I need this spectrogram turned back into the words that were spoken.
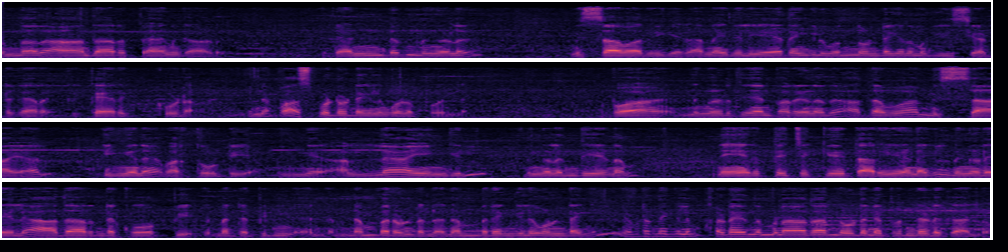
ഒന്നത് ആധാർ പാൻ കാർഡ്. രണ്ടും നിങ്ങൾ മിസ്സാവാതിരിക്കുക. കാരണം ഇതിൽ ഏതെങ്കിലും ഒന്നുണ്ടെങ്കിൽ നമുക്ക് ഈസി ആയിട്ട് കയറി കയറിക്കൂടാ. പിന്നെ പാസ്പോർട്ട് ഉണ്ടെങ്കിലും കുഴപ്പമില്ല. അപ്പോൾ നിങ്ങളുടെ അടുത്ത് ഞാൻ പറയണത് അഥവാ മിസ്സായാൽ ഇങ്ങനെ വർക്കൗട്ട് ചെയ്യാം. ഇങ്ങനെ അല്ല എങ്കിൽ നിങ്ങൾ എന്ത് ചെയ്യണം? നേരത്തെ ചെക്ക് ചെയ്തിട്ട് അറിയണമെങ്കിൽ നിങ്ങളുടെ കയ്യിൽ ആധാറിന്റെ കോപ്പി മറ്റേ പിൻ നമ്പർ ഉണ്ടല്ലോ. നമ്പരെങ്കിലും ഉണ്ടെങ്കിൽ എവിടെന്നെങ്കിലും കടയിൽ നമ്മുടെ ആധാറിന്റെ ഉടനെ പ്രിന്റ് എടുക്കാമല്ലോ.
